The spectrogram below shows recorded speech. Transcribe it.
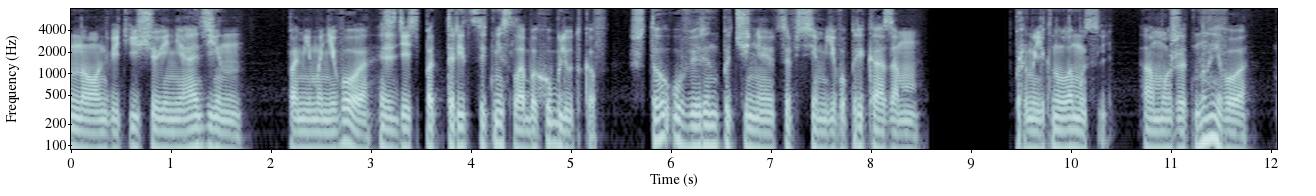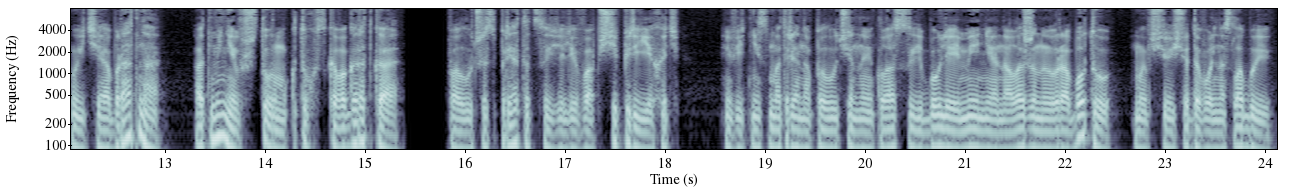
Но он ведь еще и не один. Помимо него, здесь под 30 неслабых ублюдков, что, уверен, подчиняются всем его приказам. Промелькнула мысль. А может, ну его, уйти обратно, отменив штурм Ктухского городка? Получше спрятаться или вообще переехать? Ведь, несмотря на полученные классы и более-менее налаженную работу, мы все еще довольно слабы.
